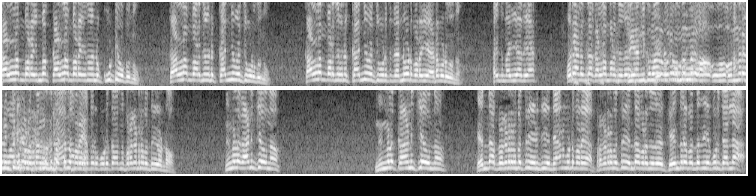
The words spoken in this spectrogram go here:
കള്ളം പറയുമ്പോൾ കള്ളം പറയുന്നവന് കൂട്ടി വെക്കുന്നു. കള്ളം പറഞ്ഞവന് കഞ്ഞു വെച്ച് കൊടുക്കുന്നു. കള്ളം പറഞ്ഞവന് കഞ്ഞു വെച്ച് കൊടുത്തിട്ട് എന്നോട് പറയുക ഇടപെടുന്നു അതിന് മര്യാദയാ? ഒരാൾ എന്താ കള്ളം പറഞ്ഞത്? ശ്രീ അനിൽകുമാർ, ഒരു ഒന്നൊന്നര- എഴുന്നൂറ് രൂപ ഒന്നര മിനിറ്റ് കൂടെ പെട്ടെന്ന് പറയാം. ആശാപ്രവർത്തകർക്ക് കൊടുക്കാവുന്ന പ്രകടന പത്രിക ഉണ്ടോ? നിങ്ങൾ കാണിച്ചു ഒന്ന്. നിങ്ങൾ കാണിച്ചേ ഒന്ന്. എന്താ പ്രകടന പത്രിക എഴുതിയത്? ഞാൻ കൊണ്ട് പറയാം. പ്രകടന പത്രിക എന്താ പറഞ്ഞത്? കേന്ദ്ര പദ്ധതിയെ കുറിച്ചല്ല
